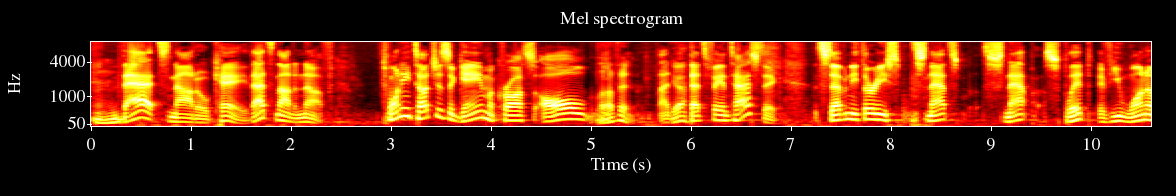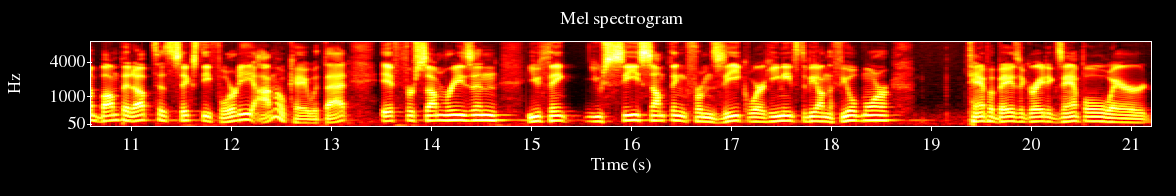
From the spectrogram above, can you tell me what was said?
Mm-hmm. That's not okay. That's not enough. 20 touches a game across all love it yeah. that's fantastic 70-30 snaps snap split if you want to bump it up to 60-40 i'm okay with that if for some reason you think you see something from zeke where he needs to be on the field more Tampa Bay is a great example where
